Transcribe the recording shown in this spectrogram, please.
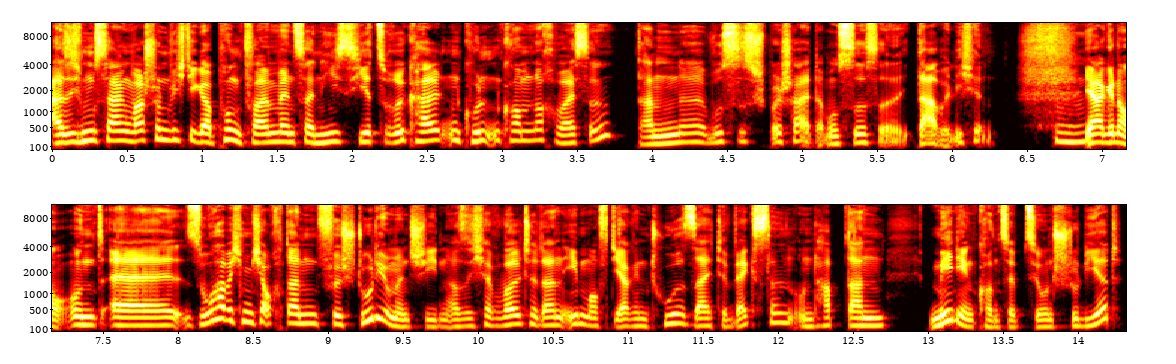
Also ich muss sagen, war schon ein wichtiger Punkt. Vor allem, wenn es dann hieß, hier zurückhalten, Kunden kommen noch, weißt du, dann äh, wusstest du Bescheid, da musstest du, äh, da will ich hin. Ja, genau. Und äh, so habe ich mich auch dann für Studium entschieden. Also ich wollte dann eben auf die Agenturseite wechseln und habe dann Medienkonzeption studiert.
